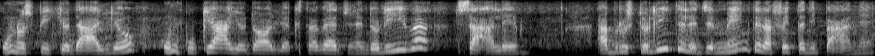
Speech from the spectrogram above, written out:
uno spicchio d'aglio, un cucchiaio d'olio extravergine d'oliva, sale. Abbrustolite leggermente la fetta di pane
